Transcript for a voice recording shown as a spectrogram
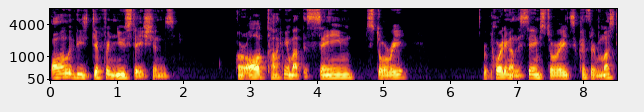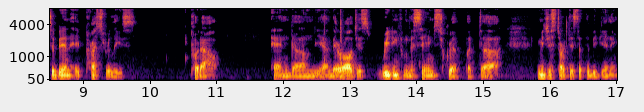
all of these different news stations are all talking about the same story, reporting on the same stories, because there must have been a press release put out. And um, yeah, they're all just reading from the same script. But uh, let me just start this at the beginning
